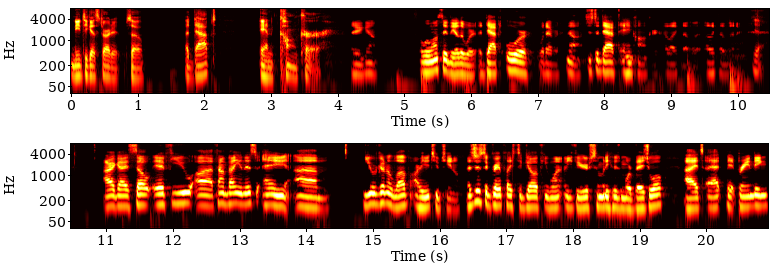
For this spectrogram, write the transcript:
need to get started. So adapt and conquer. There you go. Well, we won't say the other word, adapt or whatever. No, just adapt and conquer. I like that. I like that better. Yeah. All right, guys. So if you uh, found value in this, hey, um, you're gonna love our YouTube channel. That's just a great place to go if you want. If you're somebody who's more visual, uh, it's at Bit Branding.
